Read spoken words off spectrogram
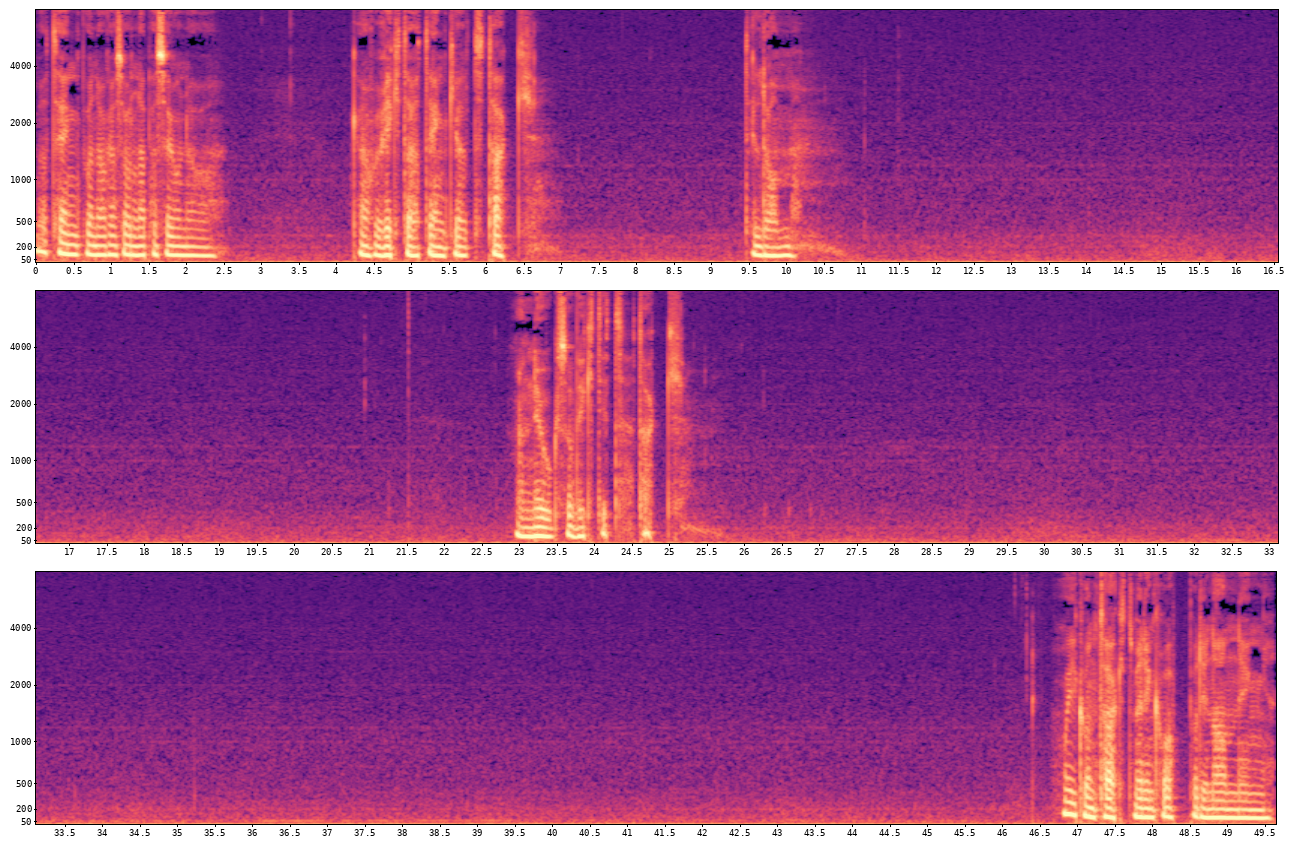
Bara tänk på några sådana personer och kanske rikta ett enkelt tack till dem. Men nog så viktigt, tack. Och i kontakt med din kropp och din andning,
